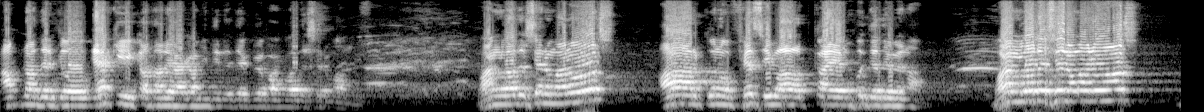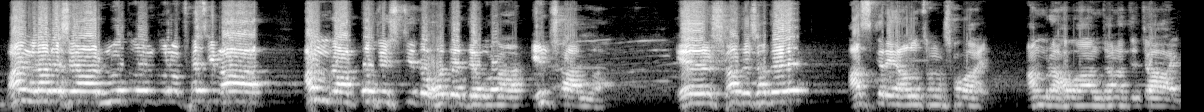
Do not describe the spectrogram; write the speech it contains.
আপনাদেরকেও একই কাতারে আগামী দিনে দেখবে বাংলাদেশের মানুষ। বাংলাদেশের মানুষ আর কোন ফেসিবাদ কায়েম হতে দেবে না। বাংলাদেশের মানুষ, বাংলাদেশে আর নতুন কোন ফেসিবাদ আমরা প্রতিষ্ঠিত হতে দেব না, ইনশাআল্লাহ। এর সাথে সাথে আজকের এই আলোচনা সভায় আমরা আহ্বান জানাতে চাই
